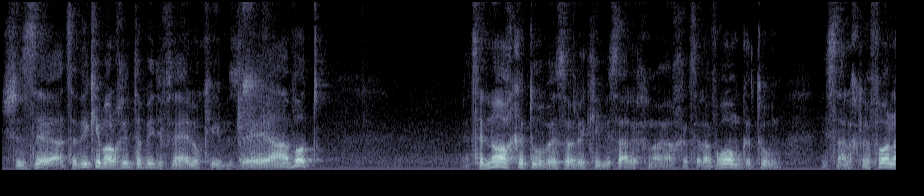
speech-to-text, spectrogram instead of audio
שזה הצדיקים ההולכים תמיד לפני אלוקים, זה האבות. אצל נוח כתוב, עשר אלוקים יישא לך נוח, אצל אברום כתוב, לך לפוני,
